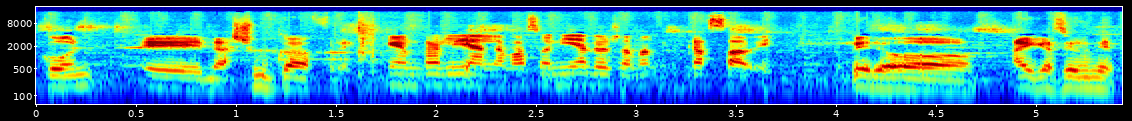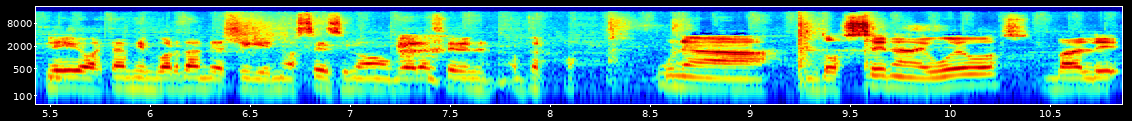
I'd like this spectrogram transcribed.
con eh, la yuca fresca. que en realidad en la Amazonía lo llaman casabe. pero hay que hacer un despliegue bastante importante, así que no sé si lo vamos a poder hacer en otro. Una docena de huevos vale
